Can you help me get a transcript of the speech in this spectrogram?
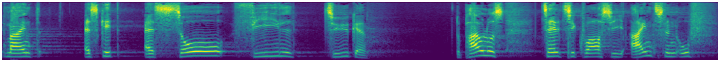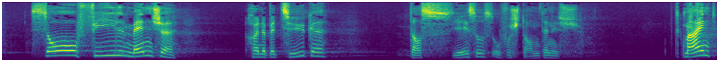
Gemeinde, es gibt so viel Züge. Der Paulus zählt sie quasi einzeln auf. So viel Menschen können bezeugen, dass Jesus auferstanden ist. Die Gemeinde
